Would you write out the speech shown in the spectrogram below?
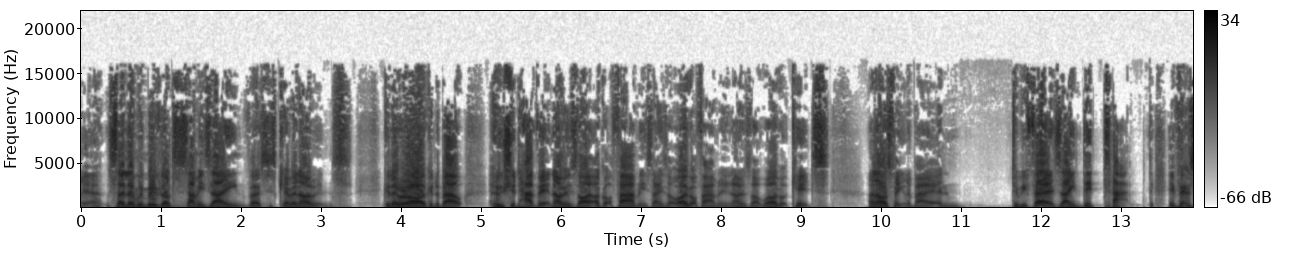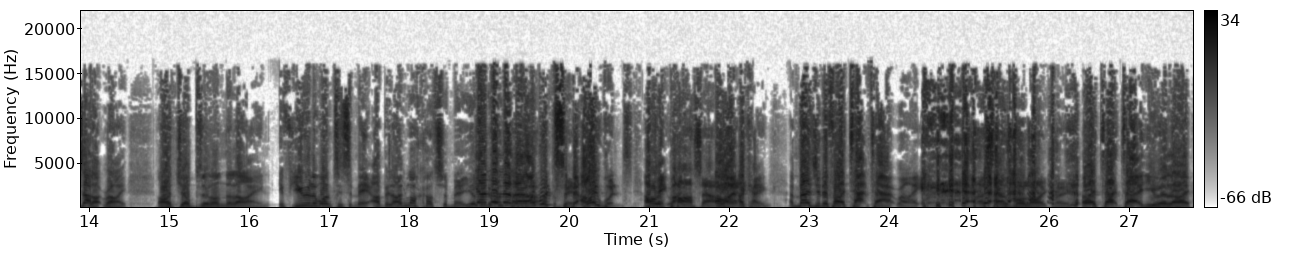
Yeah. So then we moved on to Sami Zayn versus Kevin Owens. Because they were arguing about who should have it, and Owens like, I got family. Zayn's like, well, I got family, and Owens like, well, I got kids. And I was thinking about it, and to be fair, Zayn did tap. If it was up, like, right, our jobs are on the line. If you were the one to submit, I'd be like, I'm like I'd submit. You'll yeah, be no, no, no, I wouldn't like submit. bitch. I wouldn't. I would think, right, pass out, All right, okay. Imagine if I tapped out, right? That sounds more likely. I tapped out, and you were like,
